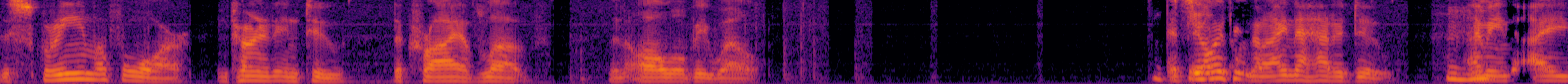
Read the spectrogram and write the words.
the scream of war and turn it into the cry of love, then all will be well. It's, it's the only thing that I know how to do. Mm-hmm. I mean, I,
